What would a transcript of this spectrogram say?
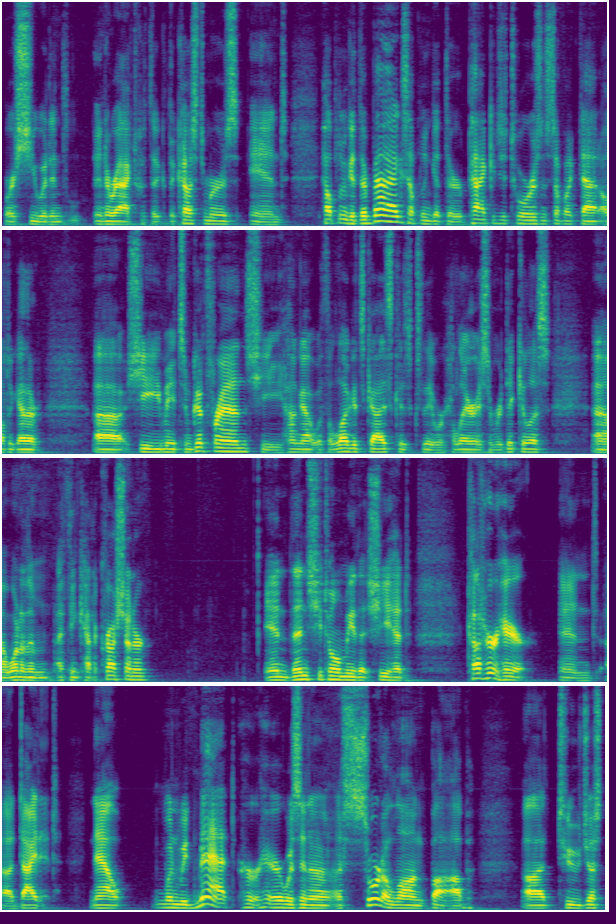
where she would in, interact with the, the, customers and help them get their bags help them get their package of tours and stuff like that all together uh, she made some good friends. She hung out with the luggage guys because they were hilarious and ridiculous. Uh, one of them, I think, had a crush on her. And then she told me that she had cut her hair and uh, dyed it. Now, when we'd met, her hair was in a, a sort of long bob uh, to just,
